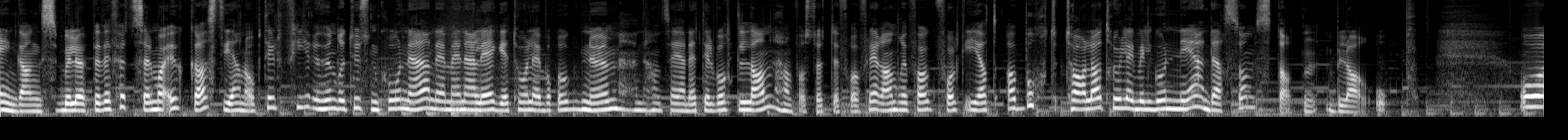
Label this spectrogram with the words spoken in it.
Engangsbeløpet ved fødsel må økes, gjerne opp til 400 000 kroner. Det mener lege Tåleiv Rognum. Han sier det til Vårt Land. Han får støtte fra flere andre fagfolk i at aborttallene trolig vil gå ned dersom staten blar opp. Og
